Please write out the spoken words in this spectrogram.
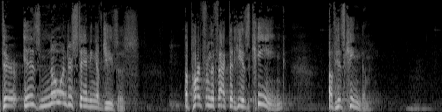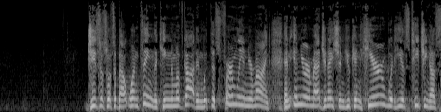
There is no understanding of Jesus apart from the fact that he is king of his kingdom. Jesus was about one thing, the kingdom of God. And with this firmly in your mind and in your imagination, you can hear what he is teaching us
